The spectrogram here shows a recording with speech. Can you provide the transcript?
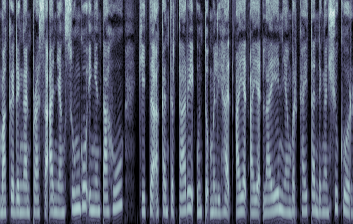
maka dengan perasaan yang sungguh ingin tahu, kita akan tertarik untuk melihat ayat-ayat lain yang berkaitan dengan syukur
